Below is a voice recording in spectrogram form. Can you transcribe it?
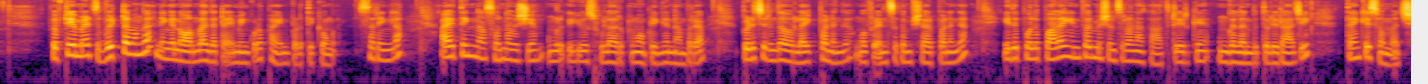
ஃபிஃப்டி மினிட்ஸ் விட்டவங்க நீங்கள் நார்மலாக இந்த டைமிங் கூட பயன்படுத்திக்கோங்க. சரிங்களா? ஐ திங்க் நான் சொன்ன விஷயம் உங்களுக்கு யூஸ்ஃபுல்லாக இருக்கும் அப்படிங்கிற நம்புகிறேன் பிடிச்சிருந்தா ஒரு லைக் பண்ணுங்கள் உங்கள் ஃப்ரெண்ட்ஸுக்கும் ஷேர் பண்ணுங்கள் இது போல் பல இன்ஃபர்மேஷன்ஸ்லாம் நான் காத்துட்டே இருக்கேன். உங்கள் அன்பு தொழில் ராஜி. Thank you so much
